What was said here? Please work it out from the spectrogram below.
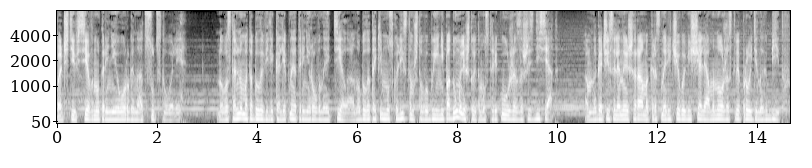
Почти все внутренние органы отсутствовали. Но в остальном это было великолепное тренированное тело, оно было таким мускулистым, что вы бы и не подумали, что этому старику уже за 60. А многочисленные шрамы красноречиво вещали о множестве пройденных битв.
